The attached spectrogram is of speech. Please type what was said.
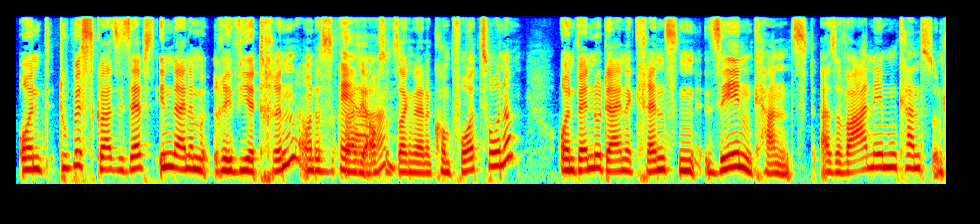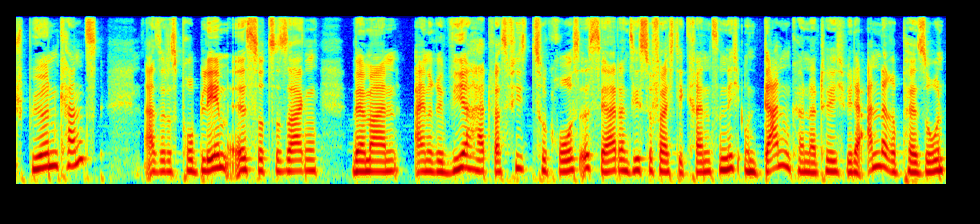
und du bist quasi selbst in deinem Revier drin und das ist quasi ja. auch sozusagen deine Komfortzone. Und wenn du deine Grenzen sehen kannst, also wahrnehmen kannst und spüren kannst, also das Problem ist sozusagen, wenn man ein Revier hat, was viel zu groß ist, ja, dann siehst du vielleicht die Grenzen nicht und dann können natürlich wieder andere Personen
